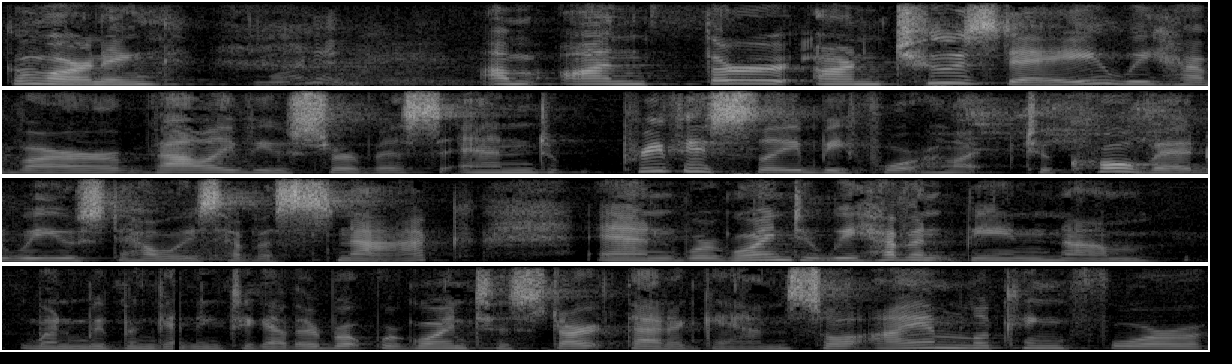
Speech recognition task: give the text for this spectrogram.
Good morning. Good morning. Um, on third, on Tuesday, we have our Valley View service, and previously, before like to COVID, we used to always have a snack, and we're going to. We haven't been um, when we've been getting together, but we're going to start that again. So I am looking for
